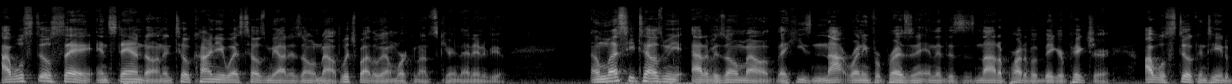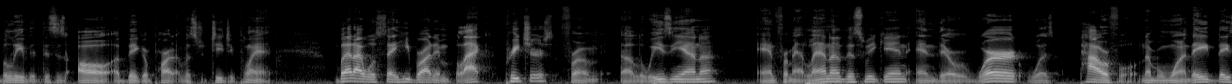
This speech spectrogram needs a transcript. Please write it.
I will still say and stand on until Kanye West tells me out of his own mouth, which, by the way, I'm working on securing that interview. Unless he tells me out of his own mouth that he's not running for president and that this is not a part of a bigger picture, I will still continue to believe that this is all a bigger part of a strategic plan. But I will say he brought in black preachers from uh, Louisiana and from Atlanta this weekend, and their word was powerful. Number one, they they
